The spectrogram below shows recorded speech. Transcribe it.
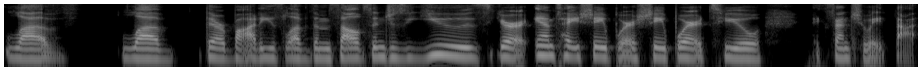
love love their bodies love themselves and just use your anti shapewear shapewear to accentuate that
